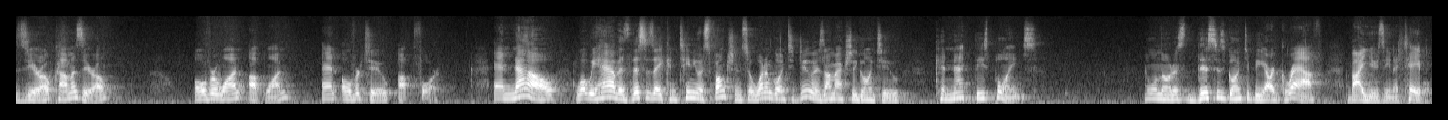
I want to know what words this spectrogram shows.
0 comma 0, over 1, up 1, and over 2, up 4. And now what we have is this is a continuous function. So what I'm going to do is I'm actually going to connect these points. And we'll notice this is going to be our graph by using a table.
